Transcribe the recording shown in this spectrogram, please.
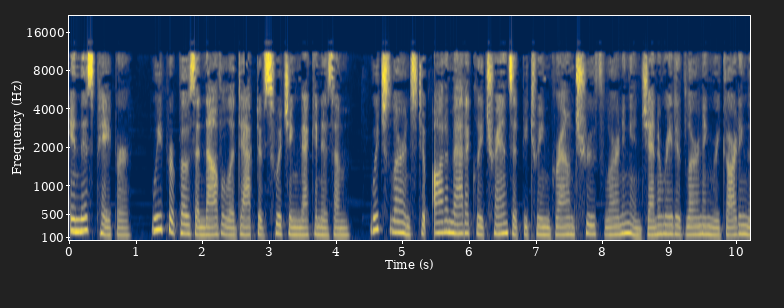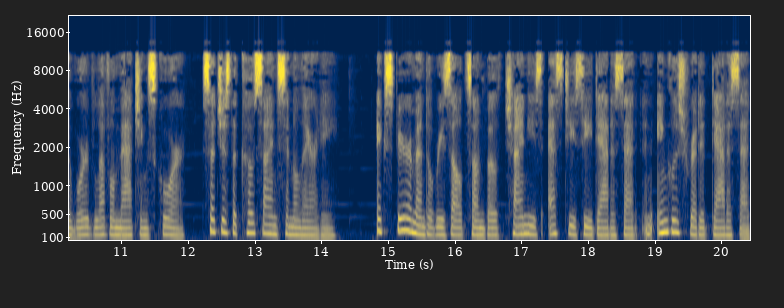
In this paper, we propose a novel adaptive switching mechanism, which learns to automatically transit between ground truth learning and generated learning regarding the word level matching score, such as the cosine similarity. Experimental results on both Chinese STC dataset and English Reddit dataset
